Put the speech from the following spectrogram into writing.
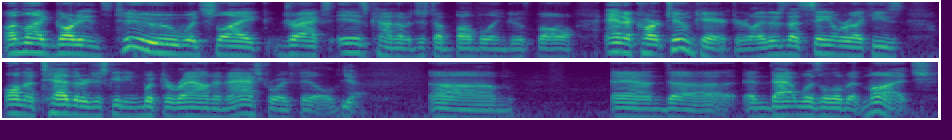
unlike Guardians Two, which like Drax is kind of just a bumbling goofball and a cartoon character. Like, there's that scene where like he's on the tether, just getting whipped around in an asteroid field. Yeah. um, and uh, and that was a little bit much.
